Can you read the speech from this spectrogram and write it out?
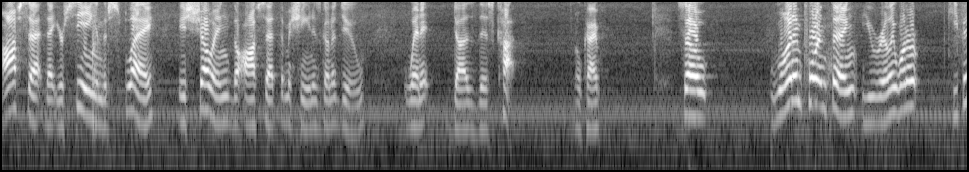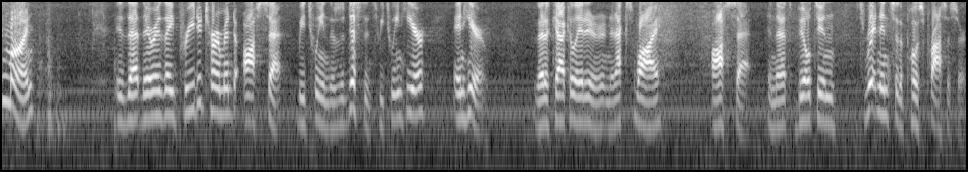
offset that you're seeing in the display is showing the offset the machine is going to do when it does this cut. Okay. So one important thing you really want to keep in mind is that there is a predetermined offset between, there's a distance between here and here that is calculated in an XY offset. And that's built in, it's written into the post processor.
